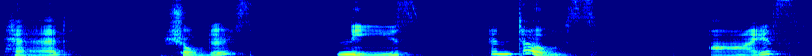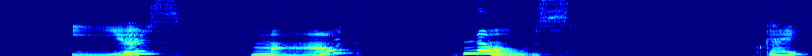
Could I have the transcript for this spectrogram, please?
Head, shoulders, knees, and toes. Eyes, ears, mouth, nose. Ok?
